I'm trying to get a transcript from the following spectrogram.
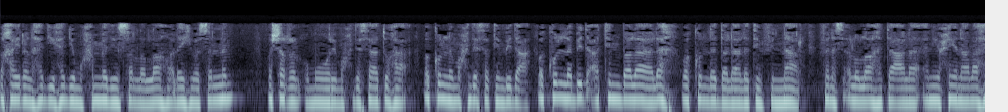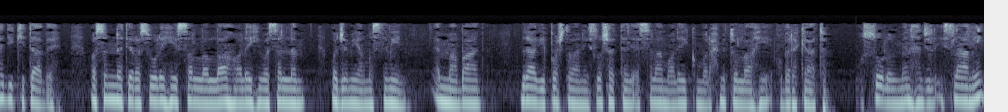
وخير الهدي هدي محمد صلى الله عليه وسلم وشر الأمور محدثاتها وكل محدثة بدعة وكل بدعة ضلالة وكل ضلالة في النار. فنسأل الله تعالى أن يحيينا على هدي كتابه وسنة رسوله صلى الله عليه وسلم وجميع المسلمين. أما بعد دراجي بوشتواني سلوشتة السلام عليكم ورحمة الله وبركاته. أصول المنهج الإسلامي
